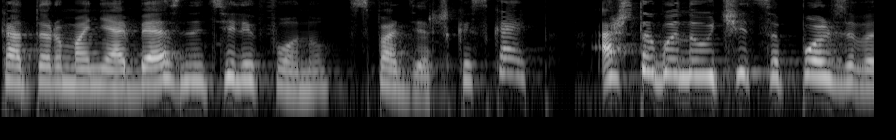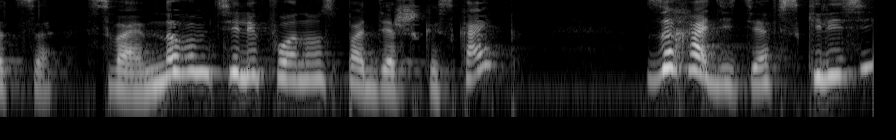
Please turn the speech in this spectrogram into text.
которым они обязаны телефону с поддержкой Skype. А чтобы научиться пользоваться своим новым телефоном с поддержкой Skype, заходите в Skillzy.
